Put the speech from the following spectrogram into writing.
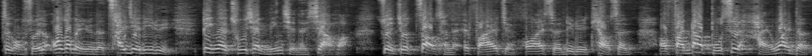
这种所谓的欧洲美元的拆借利率并未出现明显的下滑，所以就造成了 FRA 减 O S 的利率跳升哦，反倒不是海外的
